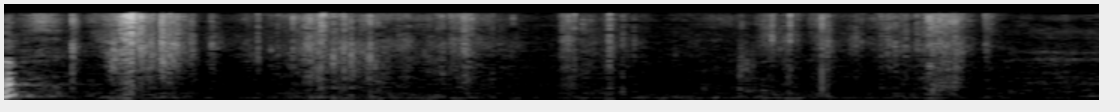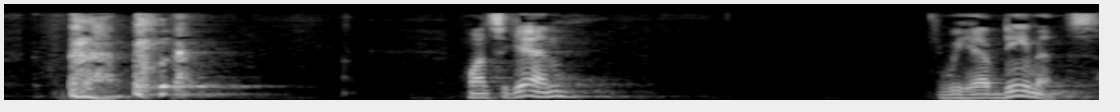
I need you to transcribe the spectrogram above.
Oops. Once again, we have demons.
